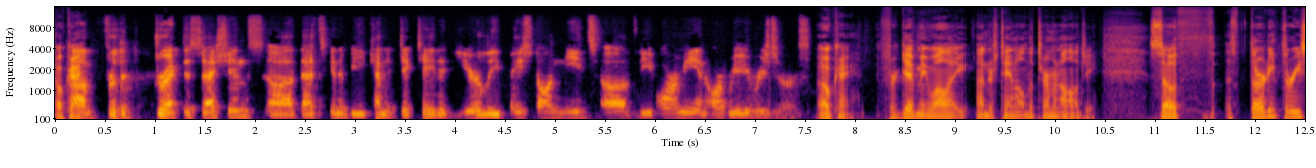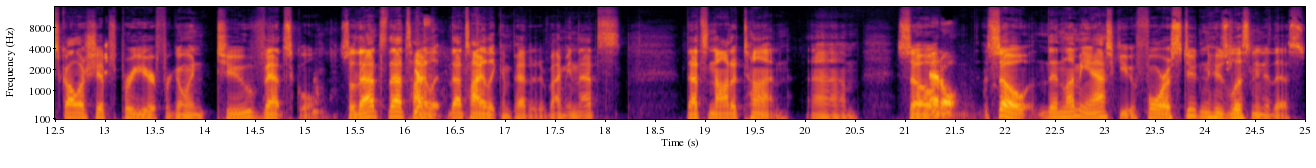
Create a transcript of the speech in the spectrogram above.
Okay. Um, for the direct accessions, uh, that's going to be kind of dictated yearly based on needs of the Army and Army Reserve. Okay. Forgive me while I understand all the terminology. So, th- 33 scholarships per year for going to vet school. So that's that's Yep. highly that's highly competitive. I mean, that's that's not a ton. Um, so At all. So then let me ask you, for a student who's listening to this,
